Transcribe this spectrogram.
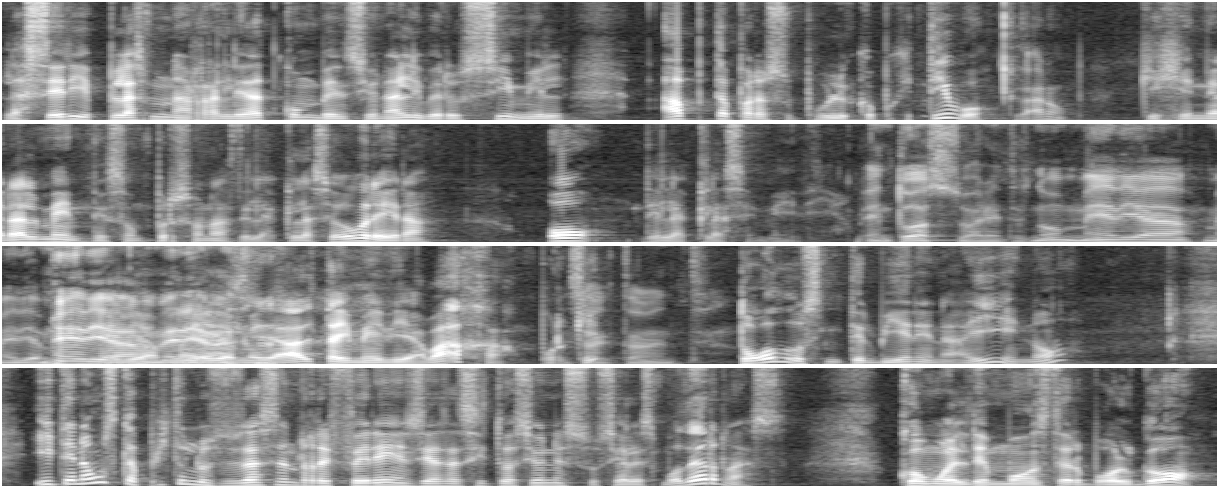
La serie plasma una realidad convencional y verosímil apta para su público objetivo, Claro. que generalmente son personas de la clase obrera o de la clase media. En todas sus variantes, ¿no? Media, media, media, media, media, media alta y media baja, porque Exactamente. todos intervienen ahí, ¿no? Y tenemos capítulos que hacen referencias a situaciones sociales modernas, como el de Monster Ball Go,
